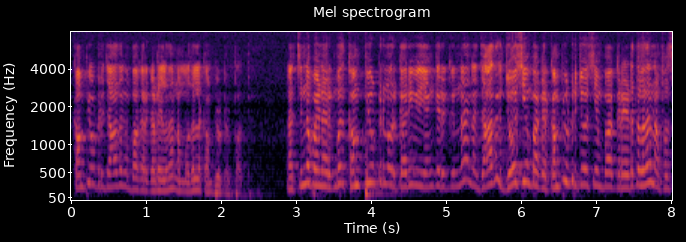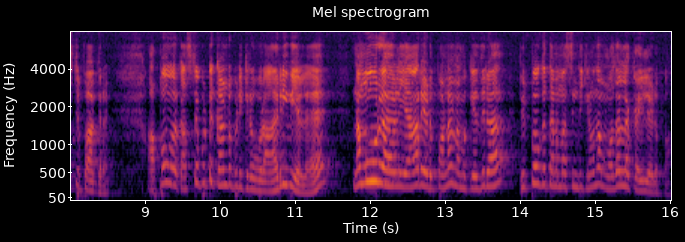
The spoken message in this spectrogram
கம்ப்யூட்டர் ஜாதகம் பார்க்குற கடையில் தான் நான் முதல்ல கம்ப்யூட்டர் பார்த்தேன். நான் சின்ன பையனாக இருக்கும்போது கம்ப்யூட்டர்னு ஒரு கருவி எங்கே இருக்குன்னா நான் ஜாதக ஜோசியம் பார்க்குறேன் கம்ப்யூட்டர் ஜோசியம் பார்க்குற இடத்துல தான் நான் ஃபஸ்ட்டு பார்க்குறேன். அப்போ ஒரு கஷ்டப்பட்டு கண்டுபிடிக்கிற ஒரு அறிவியலை நம்ம ஊர் அதில் யார் எடுப்பான்னா நமக்கு எதிராக பிற்போக்குத்தனமாக சிந்திக்கிறவங்க தான் முதல்ல கையில் எடுப்பான்.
